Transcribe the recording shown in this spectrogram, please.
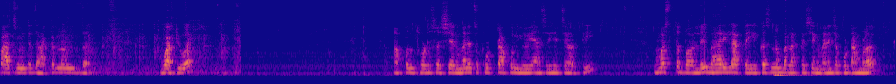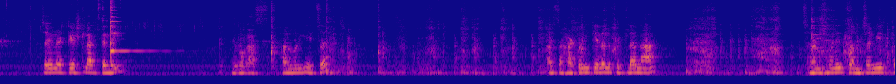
पाच मिनटं झाकण लावून वाटीवर. आपण थोडंसं शेंगदाण्याचं कूट टाकून घेऊया असं ह्याच्यावरती. मस्त ब लई भारी लागतं एकच नंबर लागतं शेंगदाण्याच्या कुटामुळं. चवीला टेस्ट लागतं लई. हे बघा असं हलवून घ्यायचं. असं हाटून केलेलं पिठलं ना झणझणीत चमचमीत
